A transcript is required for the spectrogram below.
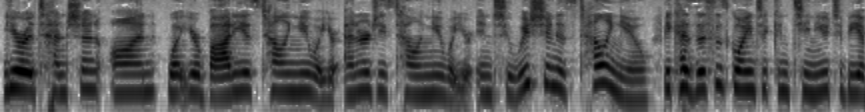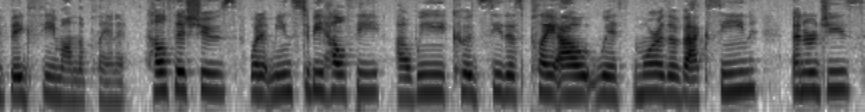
your attention on what your body is telling you, what your energy is telling you, what your intuition is telling you, because this is going to continue to be a big theme on the planet. Health issues, what it means to be healthy. Uh, we could see this play out with more of the vaccine energies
